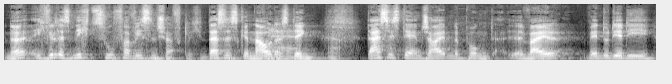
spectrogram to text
Ne? Ich will es nicht zu verwissenschaftlichen. Das ist genau das ja, Ding. Das ist der entscheidende Punkt, Äh, weil wenn du dir die,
